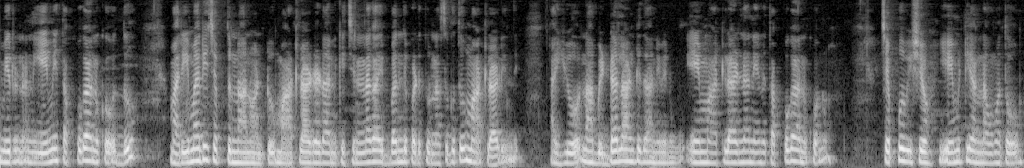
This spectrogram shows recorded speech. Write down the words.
మీరు నన్ను ఏమీ తప్పుగా అనుకోవద్దు. మరీ మరీ చెప్తున్నాను అంటూ మాట్లాడడానికి చిన్నగా ఇబ్బంది పడుతూ నసుగుతూ మాట్లాడింది. అయ్యో నా బిడ్డ లాంటి దానివి నువ్వు. ఏం మాట్లాడినా నేను తప్పుగా అనుకోను. చెప్పు విషయం ఏమిటి అన్న ఉమతో.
